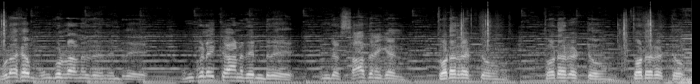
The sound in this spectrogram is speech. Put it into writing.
உலகம் உங்களானது என்று உங்களுக்கானது என்று உங்கள் சாதனைகள் தொடரட்டும் தொடரட்டும் தொடரட்டும்.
